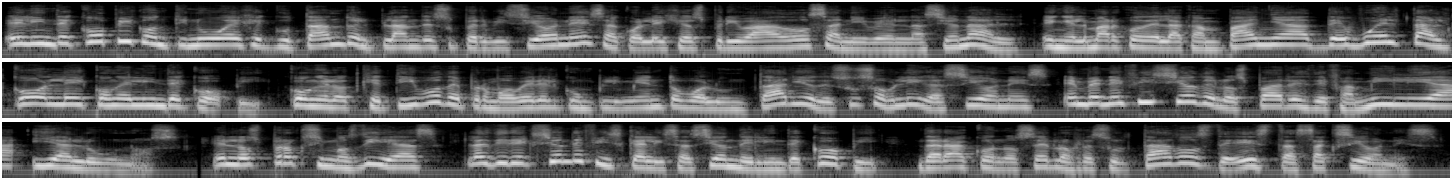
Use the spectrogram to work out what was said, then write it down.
El Indecopi continúa ejecutando el plan de supervisiones a colegios privados a nivel nacional, en el marco de la campaña De vuelta al cole con el Indecopi, con el objetivo de promover el cumplimiento voluntario de sus obligaciones en beneficio de los padres de familia y alumnos. En los próximos días, la Dirección de Fiscalización del Indecopi dará a conocer los resultados de estas acciones.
